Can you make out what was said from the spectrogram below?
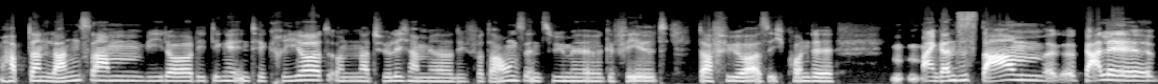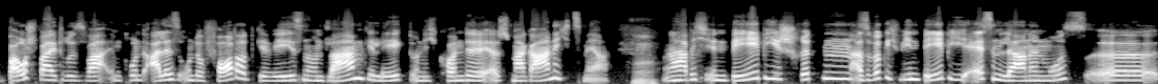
habe dann langsam wieder die Dinge integriert und natürlich haben mir die Verdauungsenzyme gefehlt dafür. Also ich konnte mein ganzes Darm, äh, Galle, Bauchspeicheldrüse war im Grunde alles unterfordert gewesen und lahmgelegt und ich konnte erstmal gar nichts mehr. Hm. Und dann habe ich in Babyschritten, also wirklich wie ein Baby essen lernen muss, äh,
